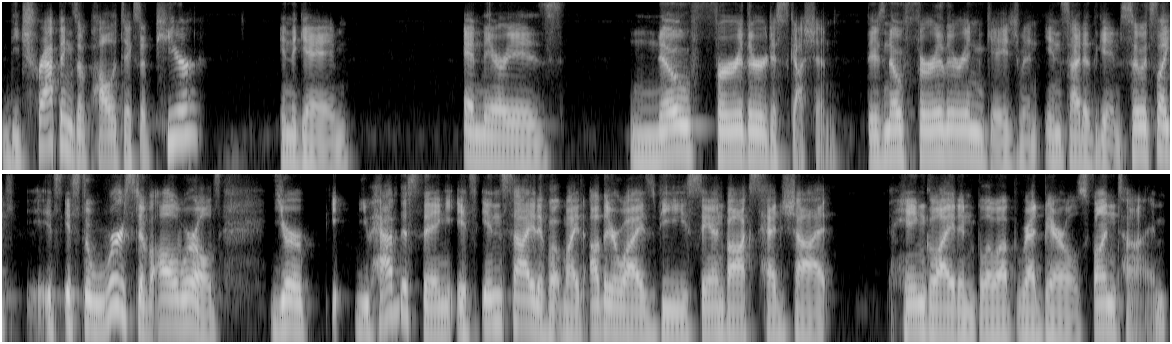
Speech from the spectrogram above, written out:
the trappings of politics appear in the game and there is no further discussion there's no further engagement inside of the game so it's like it's it's the worst of all worlds you're you have this thing it's inside of what might otherwise be sandbox headshot hang glide and blow up red barrels fun time.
